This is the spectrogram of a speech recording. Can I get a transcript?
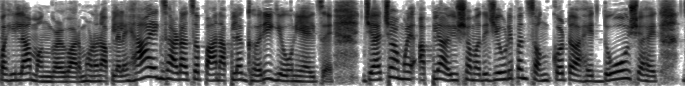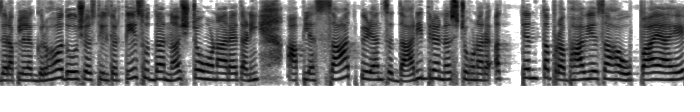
पहिला मंगळवार. म्हणून आपल्याला ह्या एक झाडाचं पान आपल्या घरी घेऊन यायचं आहे ज्याच्यामुळे आपल्या आयुष्यामध्ये जेवढे पण संकट आहेत दोष आहेत जर आपल्याला ग्रह दोष असतील तर ते सुद्धा नष्ट होणार आहेत आणि आपल्या सात पिढ्यांचं दारिद्र्य नष्ट होणार आहे. अत्यंत प्रभावी असा हा उपाय आहे.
